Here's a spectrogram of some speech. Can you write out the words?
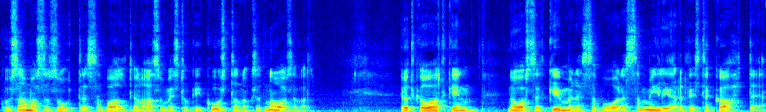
kun samassa suhteessa valtion asumistukikustannukset nousevat, jotka ovatkin nousseet kymmenessä vuodessa miljardista kahteen.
